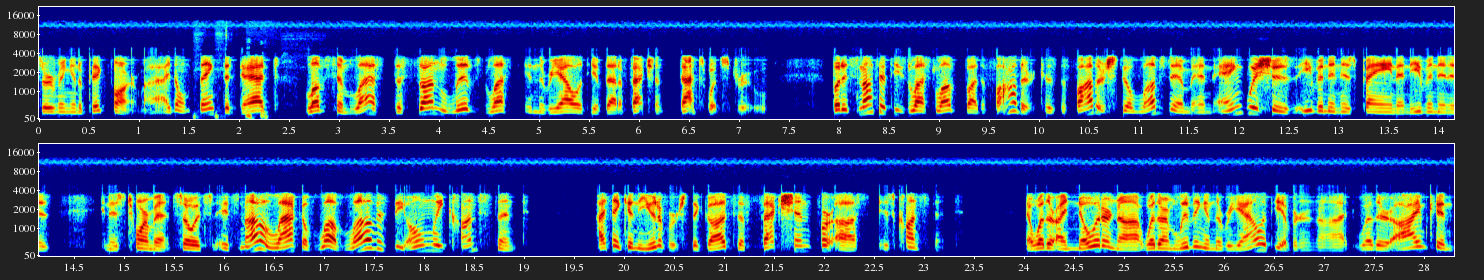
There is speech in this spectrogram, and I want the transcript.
serving in a pig farm. I don't think that dad loves him less. The son lives less in the reality of that affection. That's what's true. But it's not that he's less loved by the Father, because the Father still loves him and anguishes even in his pain and even in his in his torment. So it's it's not a lack of love. Love is the only constant, I think, in the universe. That God's affection for us is constant. Now, whether I know it or not, whether I'm living in the reality of it or not, whether I can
